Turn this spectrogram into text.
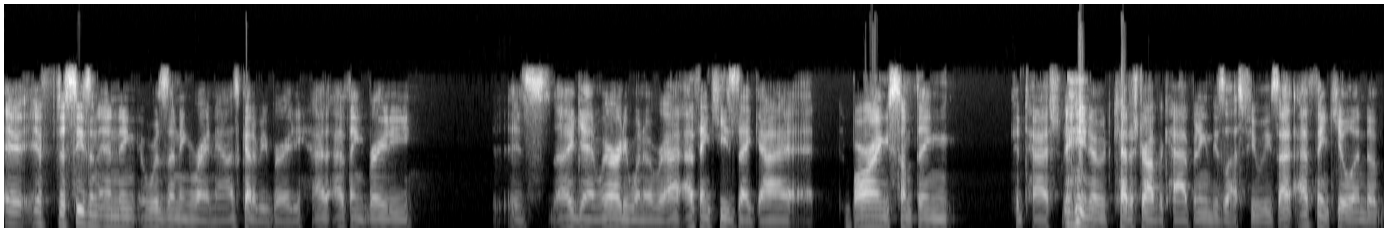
if the season ending was ending right now, it's got to be Brady. I, I think Brady is again. We already went over. I, I think he's that guy. Barring something catastrophe, you know, catastrophic happening these last few weeks, I, I think he'll end up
